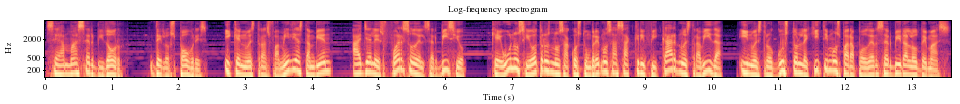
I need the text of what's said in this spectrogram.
sea más servidor de los pobres y que nuestras familias también haya el esfuerzo del servicio, que unos y otros nos acostumbremos a sacrificar nuestra vida y nuestros gustos legítimos para poder servir a los demás.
